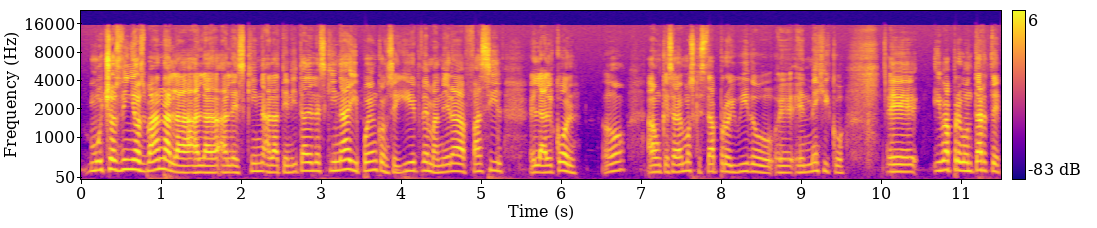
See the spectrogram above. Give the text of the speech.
muchos niños van a la, a, la, a la esquina, a la tiendita de la esquina y pueden conseguir de manera fácil el alcohol. Aunque sabemos que está prohibido eh, en México. Eh, iba a preguntarte,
